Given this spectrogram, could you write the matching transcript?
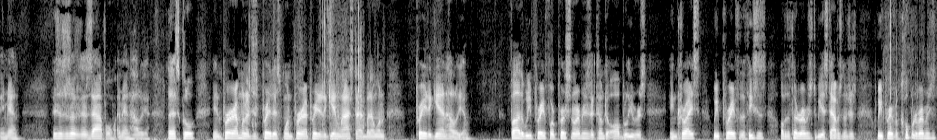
Amen. This is just an example. Amen. Hallelujah. Let's go in prayer. I'm going to just pray this one prayer. I prayed it again last time, but I want to pray it again. Hallelujah. Father, we pray for personal repentance to come to all believers in Christ. We pray for the thesis of the third revelation to be established in the church. We pray for corporate repentance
